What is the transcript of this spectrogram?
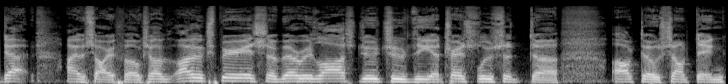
that I'm sorry, folks. I've, I've experienced a memory loss due to the uh, translucent uh, octo something.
